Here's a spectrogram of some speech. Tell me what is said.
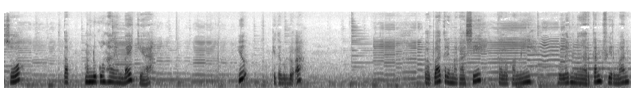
So, tetap mendukung hal yang baik ya. Yuk, kita berdoa. Bapak, terima kasih kalau kami boleh mendengarkan firman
